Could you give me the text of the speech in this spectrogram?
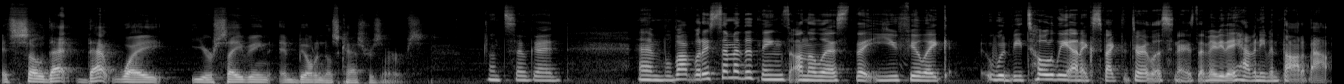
And so that that way you're saving and building those cash reserves. That's so good. And well, Bob, what are some of the things on the list that you feel like would be totally unexpected to our listeners that maybe they haven't even thought about?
